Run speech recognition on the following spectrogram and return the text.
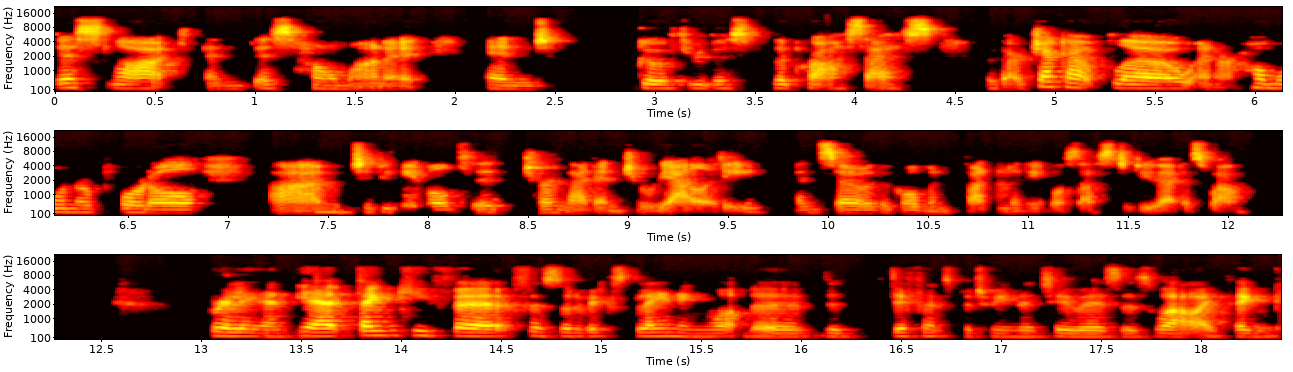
this lot and this home on it, and go through this the process with our checkout flow and our homeowner portal um, mm-hmm. to be able to turn that into reality. And so the Goldman Fund enables us to do that as well. Brilliant. Yeah, thank you for for sort of explaining what the the difference between the two is as well. I think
